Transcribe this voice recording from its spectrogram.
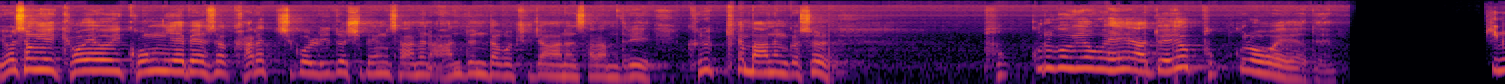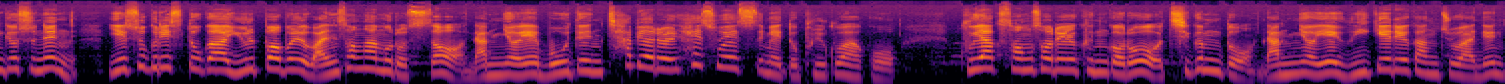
여성이 교회의 공예배에서 가르치고 리더십 행사하면 안 된다고 주장하는 사람들이 그렇게 많은 것을 부끄러워해야 돼요. 부끄러워해야 돼. 김 교수는 예수 그리스도가 율법을 완성함으로써 남녀의 모든 차별을 해소했음에도 불구하고 구약 성서를 근거로 지금도 남녀의 위계를 강조하는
